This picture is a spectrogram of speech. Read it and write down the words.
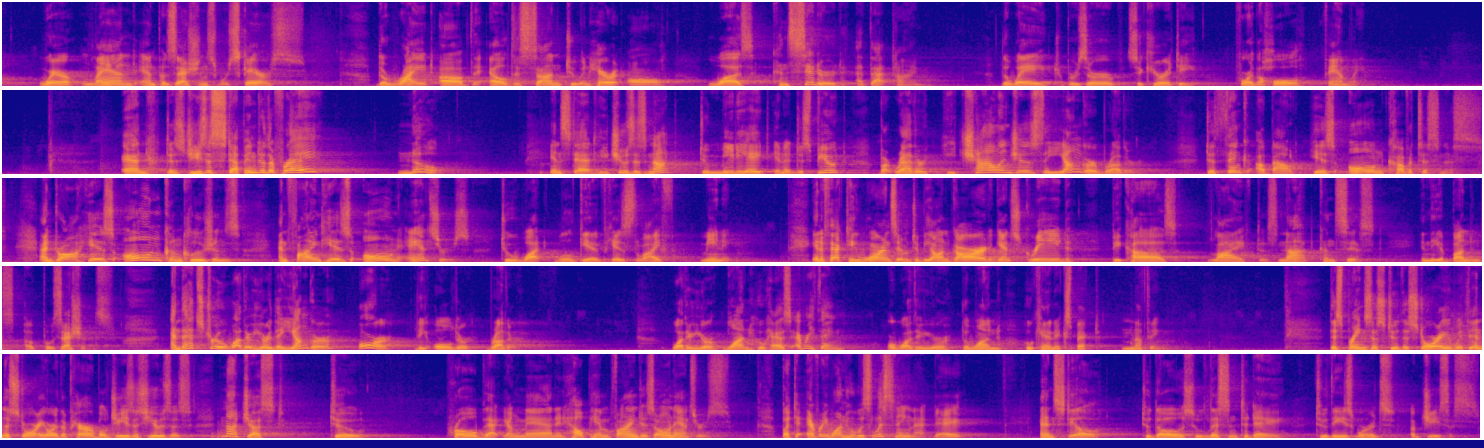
where land and possessions were scarce, the right of the eldest son to inherit all was considered at that time the way to preserve security for the whole family. And does Jesus step into the fray? No. Instead, he chooses not to mediate in a dispute, but rather he challenges the younger brother to think about his own covetousness and draw his own conclusions and find his own answers to what will give his life meaning. In effect, he warns him to be on guard against greed because life does not consist in the abundance of possessions. And that's true whether you're the younger or the older brother. Whether you're one who has everything or whether you're the one who can expect nothing. This brings us to the story within the story or the parable Jesus uses, not just to probe that young man and help him find his own answers, but to everyone who was listening that day, and still to those who listen today to these words of Jesus.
